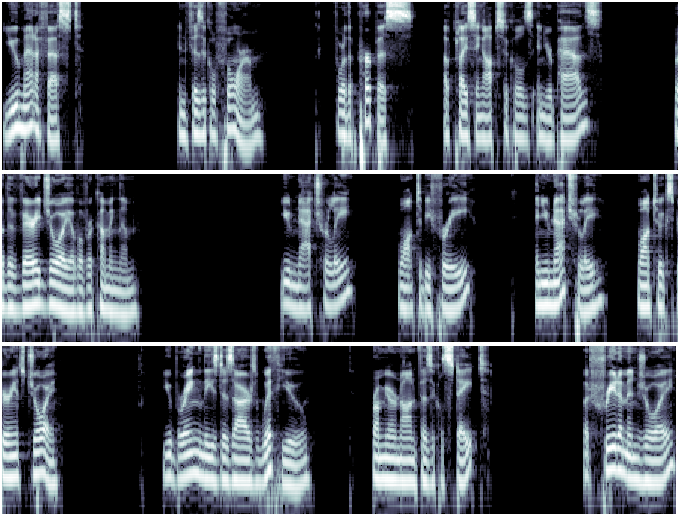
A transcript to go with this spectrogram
You manifest in physical form for the purpose of placing obstacles in your paths for the very joy of overcoming them. You naturally want to be free, and you naturally want to experience joy. You bring these desires with you from your non physical state, but freedom and joy,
